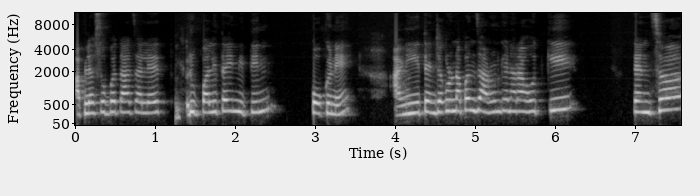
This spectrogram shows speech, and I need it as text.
आपल्यासोबत आज आले आहेत रुपालीताई नितीन कोकणे. आणि त्यांच्याकडून आपण जाणून घेणार आहोत की त्यांचं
